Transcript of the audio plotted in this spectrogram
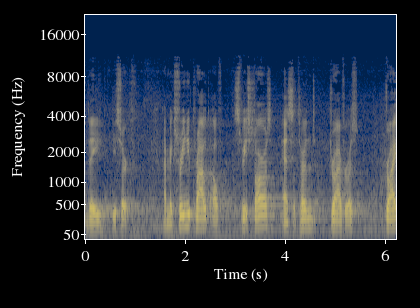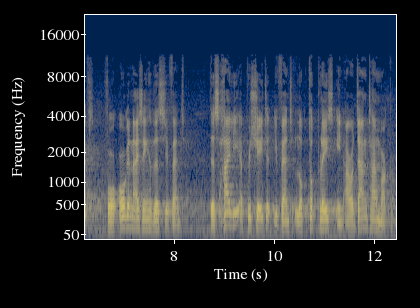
they deserve. I'm extremely proud of Speed Stars and Saturn drivers, Drives for organizing this event. This highly appreciated event took place in our downtown Markham,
